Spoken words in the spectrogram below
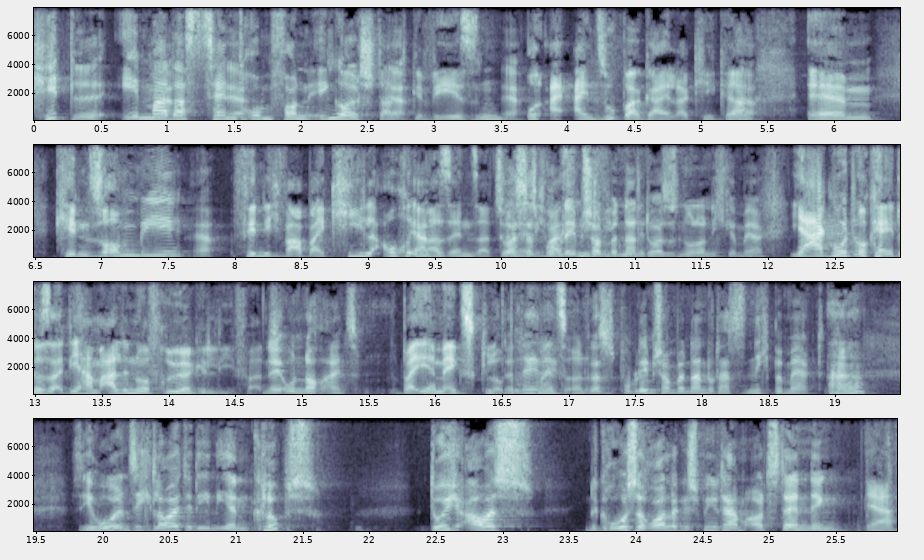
Kittel, immer das Zentrum von Ingolstadt Ja. gewesen. Ja. Und ein, ein supergeiler Kicker. Ähm, Kin Zombie, Ja. finde ich, war bei Kiel auch immer Du sensationell. hast das Problem nicht, schon benannt, du hast es nur noch nicht gemerkt. Ja, gut, okay, du, die haben alle nur früher geliefert. Nee, und noch eins. Bei ihrem Ex-Club. Nee, nee, du du? hast das Problem schon benannt und hast es nicht bemerkt. Sie holen sich Leute, die in ihren Clubs durchaus eine große Rolle gespielt haben, outstanding. Ja.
